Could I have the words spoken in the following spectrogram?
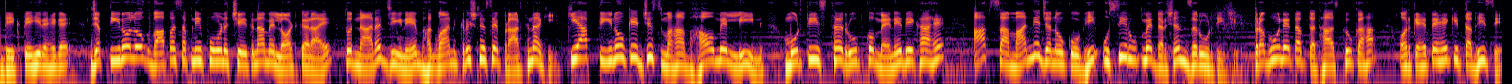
देखते ही रह गए। जब तीनों लोग वापस अपनी पूर्ण चेतना में लौट कर आए तो नारद जी ने भगवान कृष्ण से प्रार्थना की कि आप तीनों के जिस महाभाव में लीन मूर्ति स्थिर रूप को मैंने देखा है, आप सामान्य जनों को भी उसी रूप में दर्शन ज़रूर दीजिए। प्रभु ने तब तथास्तु कहा और कहते हैं कि तभी से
